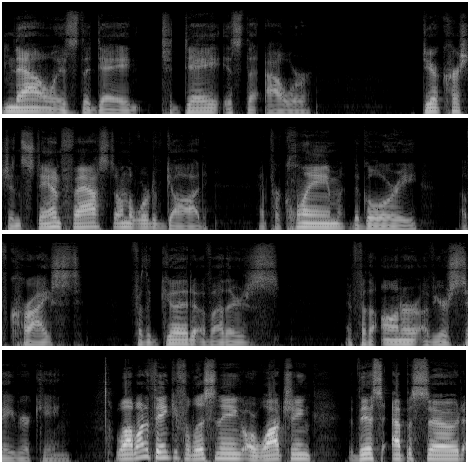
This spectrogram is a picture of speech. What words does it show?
Now is the day, today is the hour. Dear Christians, stand fast on the Word of God and proclaim the glory of Christ for the good of others and for the honor of your Savior King. Well, I want to thank you for listening or watching this episode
